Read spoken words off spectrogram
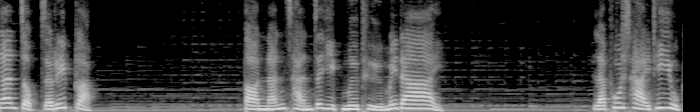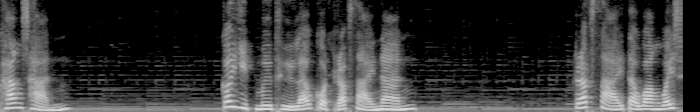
งานจบจะรีบกลับ ตอนนั้นฉันจะหยิบมือถือไม่ได้ และผู้ชายที่อยู่ข้างฉัน ก็หยิบมือถือแล้วกดรับสายนั้น รับสายแต่วางไว้เฉ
